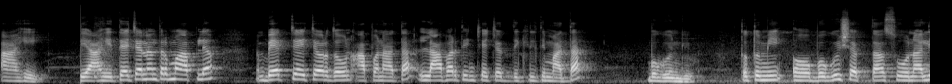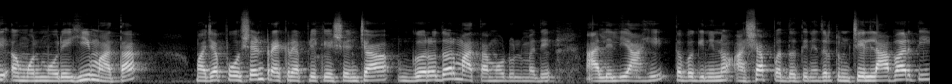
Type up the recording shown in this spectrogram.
आहे. ती आहे. त्याच्यानंतर मग आपल्या बॅगच्या याच्यावर जाऊन आपण आता लाभार्थींच्या याच्यात देखील ती माता बघून घेऊ. तर तुम्ही बघू शकता सोनाली अमोल मोरे ही माता माझ्या पोषण ट्रॅकर ॲप्लिकेशनच्या गरोदर माता मॉड्यूलमध्ये आलेली आहे. तर भगिनीनं अशा पद्धतीने जर तुमचे लाभार्थी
